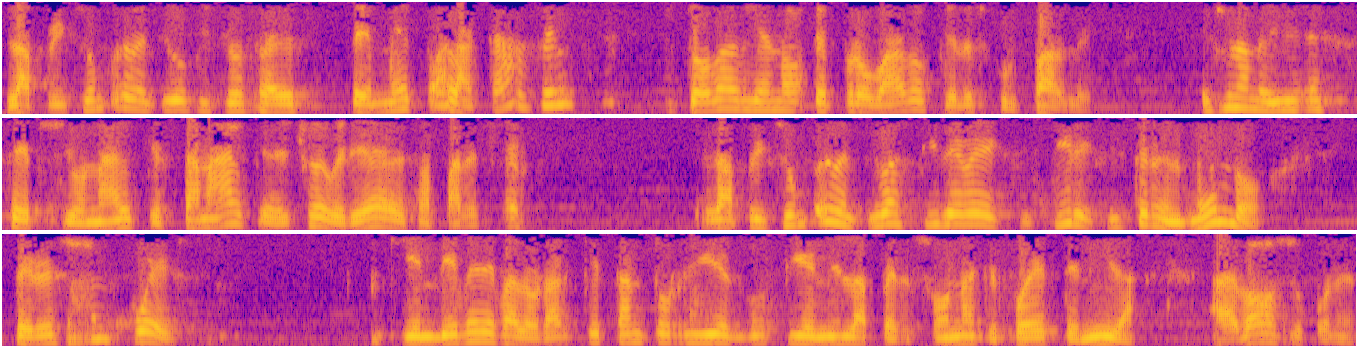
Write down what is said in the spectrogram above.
la prisión preventiva oficiosa es te meto a la cárcel y todavía no te he probado que eres culpable. Es una medida excepcional que está mal, que de hecho debería desaparecer. La prisión preventiva sí debe existir, existe en el mundo, pero es un juez quien debe de valorar qué tanto riesgo tiene la persona que fue detenida. A vamos a suponer,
